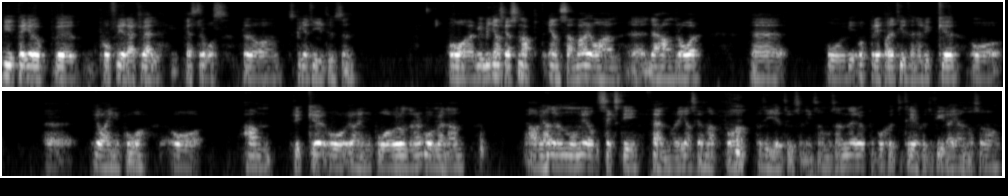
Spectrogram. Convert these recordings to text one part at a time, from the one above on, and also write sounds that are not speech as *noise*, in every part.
vi peggar upp eh, på fredag kväll i Västerås för att springa 10 000. Och vi blir ganska snabbt ensamma, jag och han, eh, där han drar. Eh, och vi upprepade tillfällen rycker och jag hänger på. Och han rycker och jag hänger på. Och rundorna går mellan Ja, vi hade nog neråt 65 och det är ganska snabbt på, på 10 000 liksom. Och sen är det uppe på 73-74 igen och så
